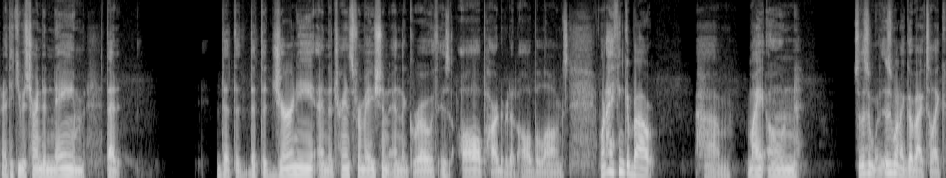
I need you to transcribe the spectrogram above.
And I think he was trying to name that that the that the journey and the transformation and the growth is all part of it. It all belongs. When I think about um, my own, so this is this is when I go back to like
